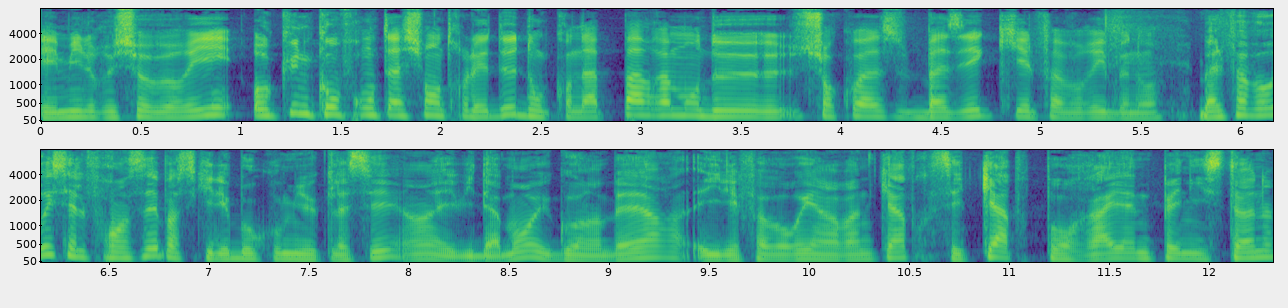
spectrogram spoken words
Émile Russovori. Aucune confrontation entre les deux, donc on n'a pas vraiment de sur quoi se baser. Qui est le favori, Benoît? Bah, le favori, c'est le français parce qu'il est beaucoup mieux classé, hein, évidemment. Hugo Humbert, il est favori à 1,24. C'est 4 pour Ryan Peniston.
